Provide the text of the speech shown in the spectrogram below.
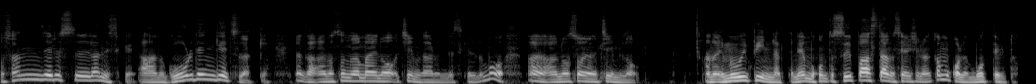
ロサンゼルスなんですっけ？あの、ゴールデンゲーツだっけ？なんか、あの、その名前のチームがあるんですけれども、まあ、あの、そういうチームの、あの MVP になったね、もうほんとスーパースターの選手なんかもこれ持ってると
